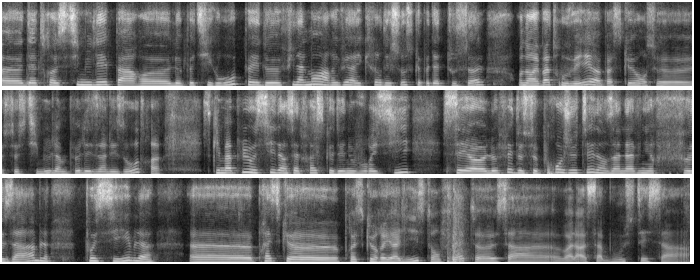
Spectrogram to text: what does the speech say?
euh, d'être stimulé par euh, le petit groupe et de finalement arriver à écrire des choses que peut-être tout seul, on n'aurait pas trouvé euh, parce qu'on se, se, stimule un peu les uns les autres. Ce qui m'a plu aussi dans cette fresque des nouveaux récits, c'est le fait de se projeter dans un avenir faisable, possible, euh, presque presque réaliste en fait. Euh, ça voilà ça booste et ça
